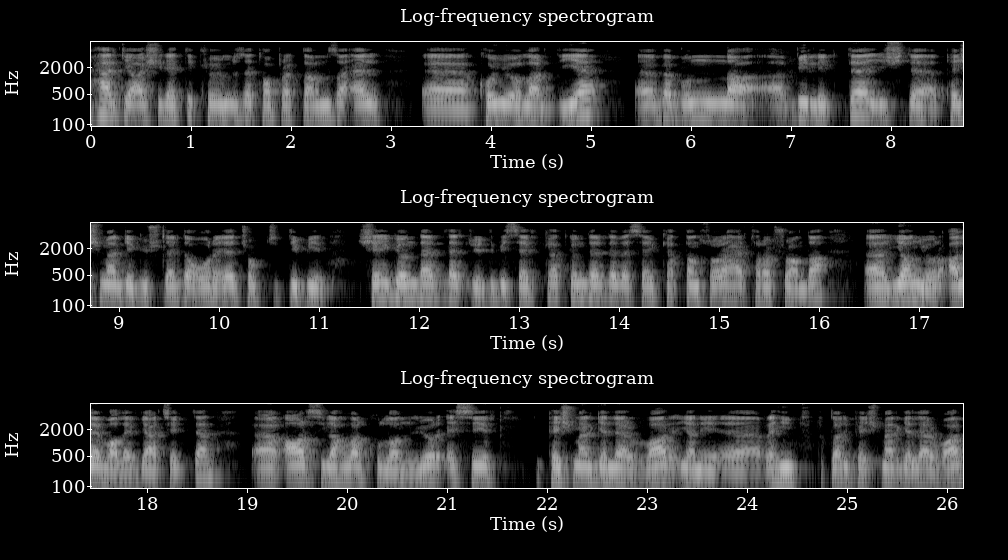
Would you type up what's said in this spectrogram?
her iki aşireti köyümüze, topraklarımıza el e, koyuyorlar diye e, ve bununla e, birlikte işte peşmerge güçleri de oraya çok ciddi bir şey gönderdiler, ciddi bir sevkiyat gönderdi ve sevkiyattan sonra her taraf şu anda e, yanıyor, alev alev gerçekten. E, ağır silahlar kullanılıyor, esir peşmergeler var, yani e, rehin tuttukları peşmergeler var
